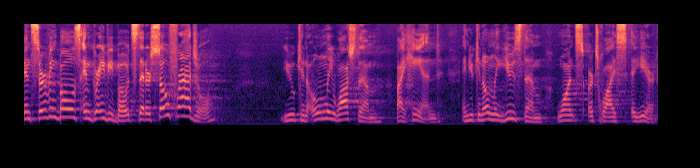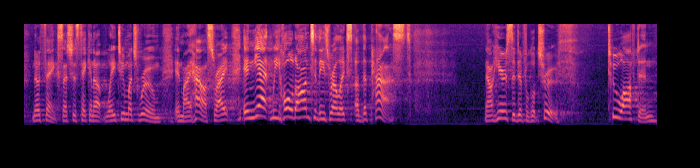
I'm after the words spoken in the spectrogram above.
and serving bowls and gravy boats that are so fragile you can only wash them by hand and you can only use them once or twice a year. No thanks. That's just taking up way too much room in my house, right? And yet we hold on to these relics of the past. Now, here's the difficult truth too often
